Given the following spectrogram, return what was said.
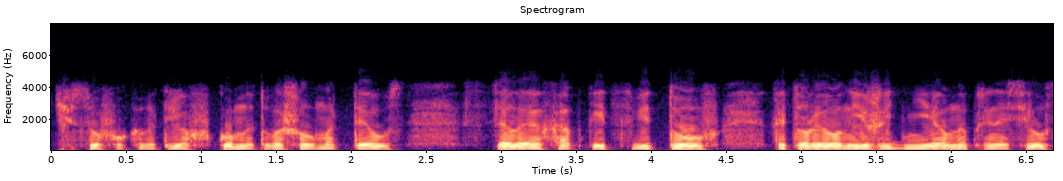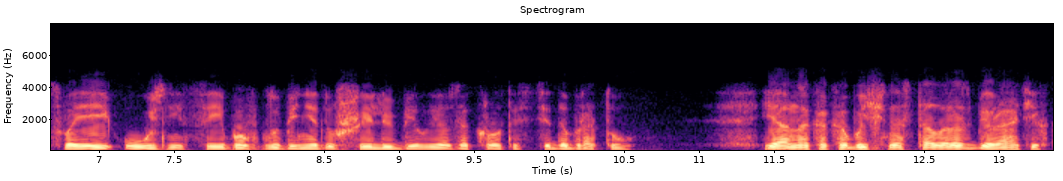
Часов около трех в комнату вошел Маттеус с целой охапкой цветов, которые он ежедневно приносил своей узнице, ибо в глубине души любил ее за кротость и доброту. И она, как обычно, стала разбирать их,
